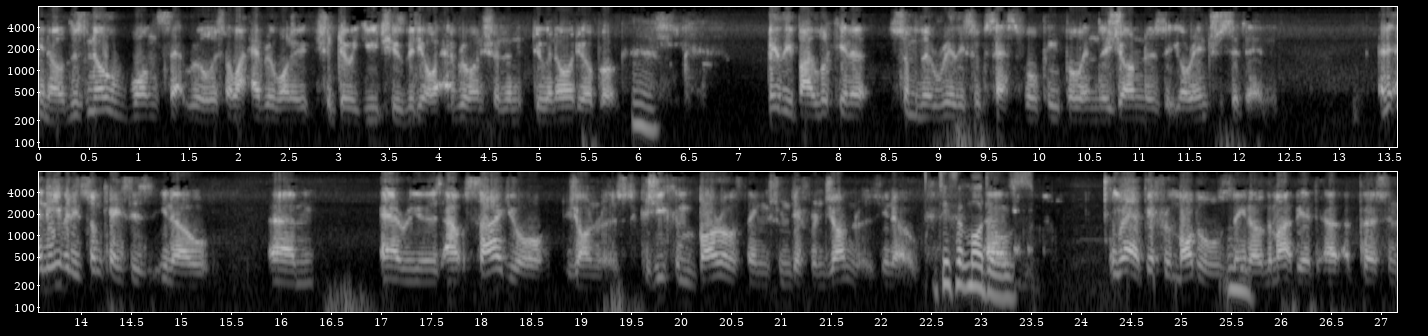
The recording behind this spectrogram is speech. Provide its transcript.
you know, there's no one set rule. It's not like everyone should do a YouTube video or everyone shouldn't do an audio book. Mm. Really, by looking at some of the really successful people in the genres that you're interested in, and, and even in some cases, you know, um, areas outside your genres, because you can borrow things from different genres. You know, Different um, models. yeah, different models. You mm. know, there might be a, a, person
